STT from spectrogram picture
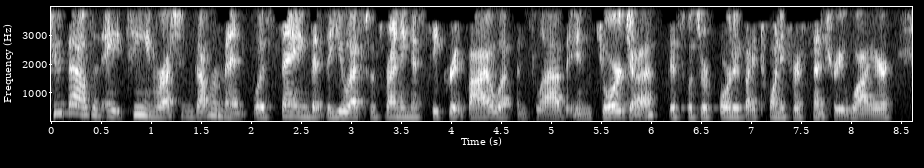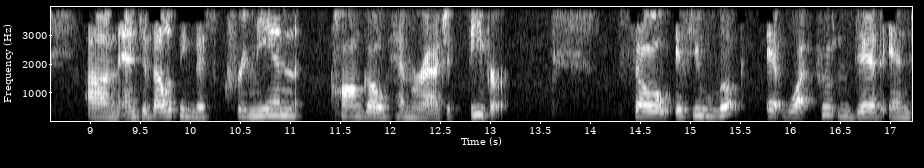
2018, Russian government was saying that the U.S. was running a secret bioweapons lab in Georgia. This was reported by 21st Century Wire, um, and developing this Crimean Congo hemorrhagic fever. So if you look at what Putin did in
